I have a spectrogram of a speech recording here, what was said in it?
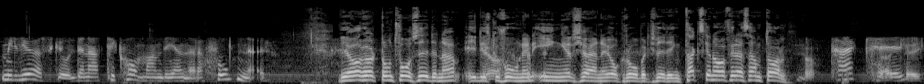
miljöskulderna till kommande generationer. Vi har hört de två sidorna i diskussionen, ja. Inger Kärnö och Robert Kviding. Tack ska ni ha för era samtal. Ja. Tack, hej. Tack, hej.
